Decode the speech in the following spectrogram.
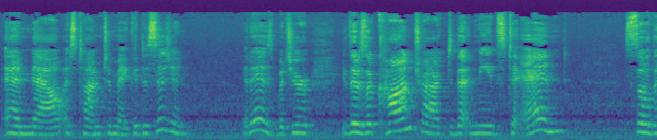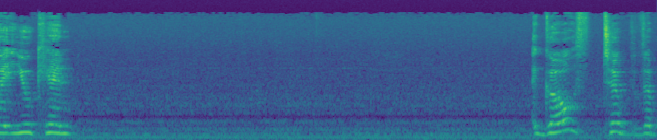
And now it's time to make a decision. It is, but you're there's a contract that needs to end so that you can go to the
